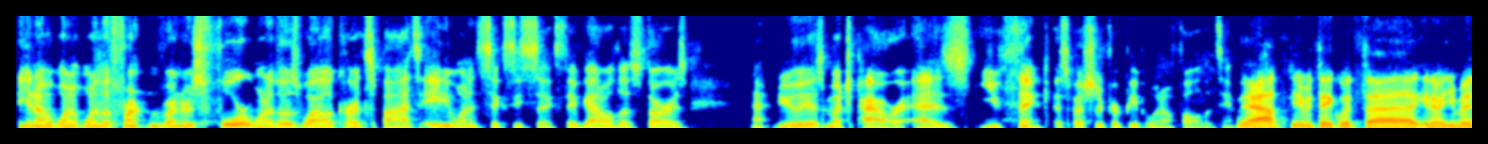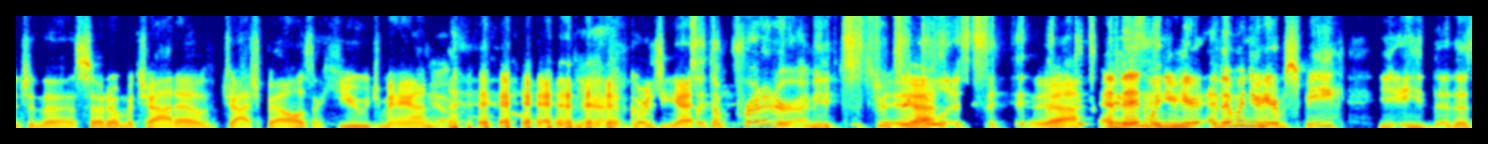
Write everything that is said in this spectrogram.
you know one, one of the front runners for one of those wild card spots 81 and 66 they've got all those stars not nearly as much power as you think, especially for people who don't follow the team. Yeah, you would think with uh, you know, you mentioned the Soto Machado, Josh Bell is a huge man. Yep. yeah. of course you got it's like the Predator. I mean, it's just ridiculous. Yeah, yeah. It's and then when you hear and then when you hear him speak, he, he, the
